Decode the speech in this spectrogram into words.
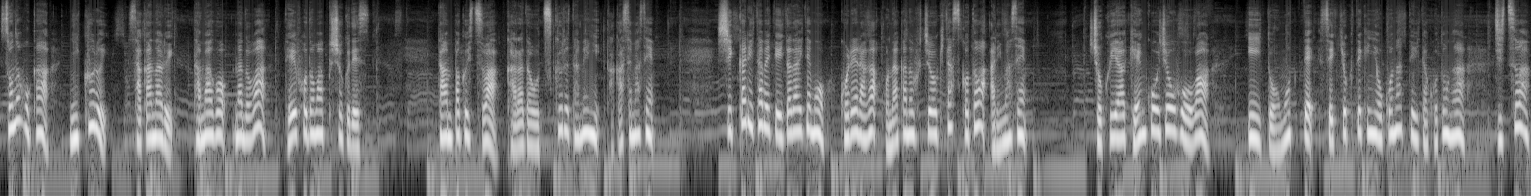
その他肉類、魚類、卵などは低フォドマップ食です。タンパク質は体を作るために欠かせません。しっかり食べていただいても、これらがお腹の不調をきたすことはありません。食や健康情報はいいと思って積極的に行っていたことが、実は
